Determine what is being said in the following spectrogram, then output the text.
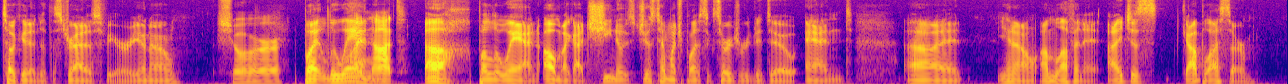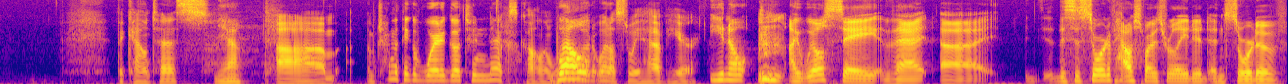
took it into the stratosphere, you know. Sure. But Why Luann, not? ugh, but Luann, oh my God, she knows just how much plastic surgery to do, and uh, you know, I'm loving it. I just God bless her. The Countess. Yeah. Um, I'm trying to think of where to go to next, Colin. What, Well- what, what else do we have here? You know, I will say that uh, this is sort of housewives related and sort of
